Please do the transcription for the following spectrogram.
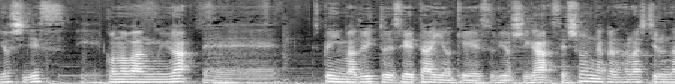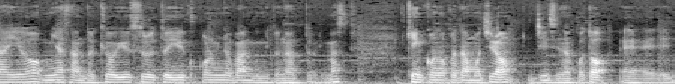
よしです。えー、この番組は、えー、スペイン・マドリッドで生態院を経営するよしがセッションの中で話している内容を皆さんと共有するという試みの番組となっております。健康のことはもちろん、人生のこと、えー、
